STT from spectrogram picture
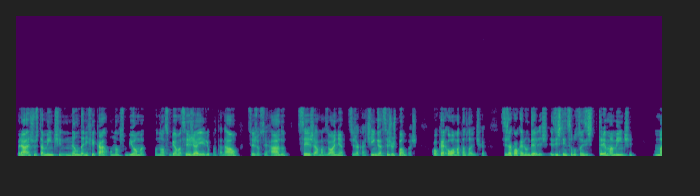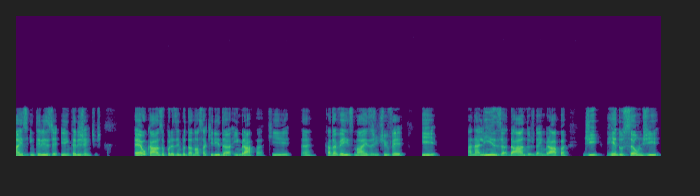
para justamente não danificar o nosso bioma. O nosso bioma, seja ele o Pantanal, seja o Cerrado, seja a Amazônia, seja a Caatinga, seja os Pampas, qualquer, ou a Mata Atlântica. Seja qualquer um deles. Existem soluções extremamente mais inteligentes. É o caso, por exemplo, da nossa querida Embrapa, que né, cada vez mais a gente vê e analisa dados da Embrapa de redução de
